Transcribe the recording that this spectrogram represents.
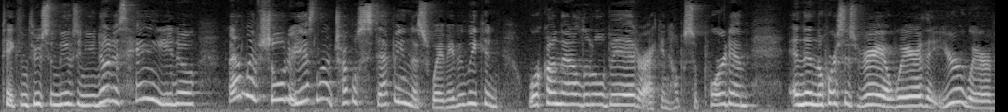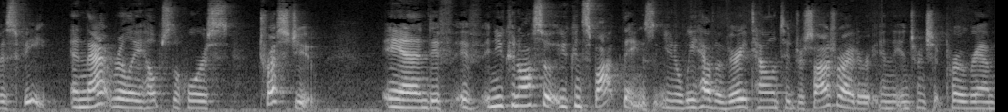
take them through some moves and you notice, hey, you know, that left shoulder, he has a lot of trouble stepping this way. Maybe we can work on that a little bit, or I can help support him. And then the horse is very aware that you're aware of his feet, and that really helps the horse trust you. And if, if and you can also you can spot things. You know, we have a very talented dressage rider in the internship program,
